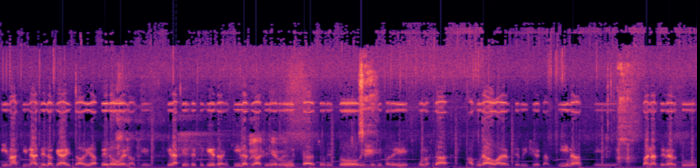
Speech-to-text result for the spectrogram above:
sí. imagínate lo que hay todavía. Pero bueno, que, que la gente se quede tranquila, que va a tener ducha, sobre todo, viste que por ahí uno está apurado, va a haber servicio de cantina, eh, van a tener su,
